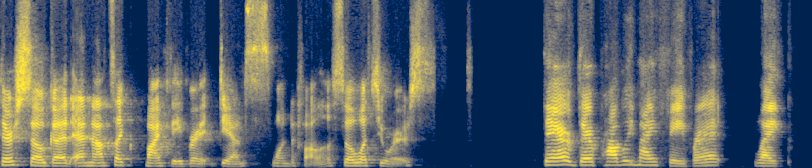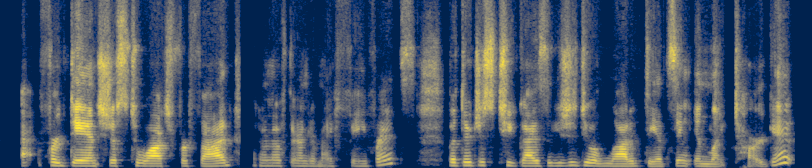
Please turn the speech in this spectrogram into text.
they're so good, and that's like my favorite dance one to follow. So what's yours? They're they're probably my favorite. Like uh, for dance, just to watch for fun. I don't know if they're under my favorites, but they're just two guys that usually do a lot of dancing in like Target,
